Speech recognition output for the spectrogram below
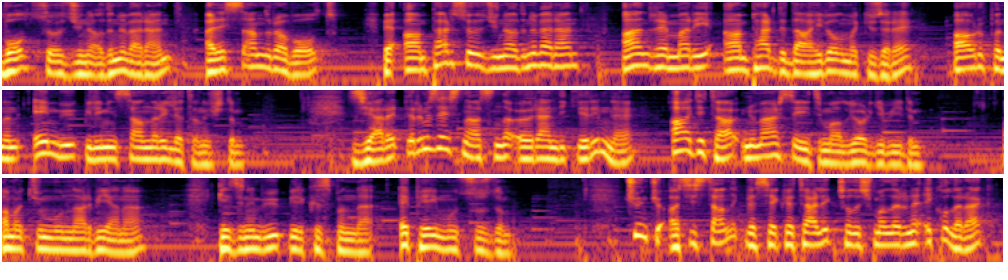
Volt sözcüğüne adını veren Alessandro Volt ve Amper sözcüğüne adını veren Andre Marie Ampere de dahil olmak üzere Avrupa'nın en büyük bilim insanlarıyla tanıştım. Ziyaretlerimiz esnasında öğrendiklerimle adeta üniversite eğitimi alıyor gibiydim. Ama tüm bunlar bir yana, gezinin büyük bir kısmında epey mutsuzdum. Çünkü asistanlık ve sekreterlik çalışmalarına ek olarak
